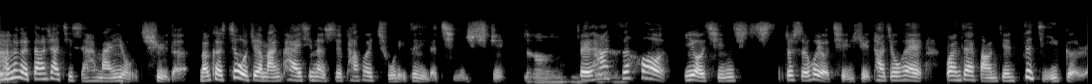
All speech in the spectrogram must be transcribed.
然后那个当下其实还蛮有趣的，那可是我觉得蛮开心的是，他会处理自己的情绪，嗯，所以他之后也有情绪，就是会有情绪，他就会关在房间自己一个人，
